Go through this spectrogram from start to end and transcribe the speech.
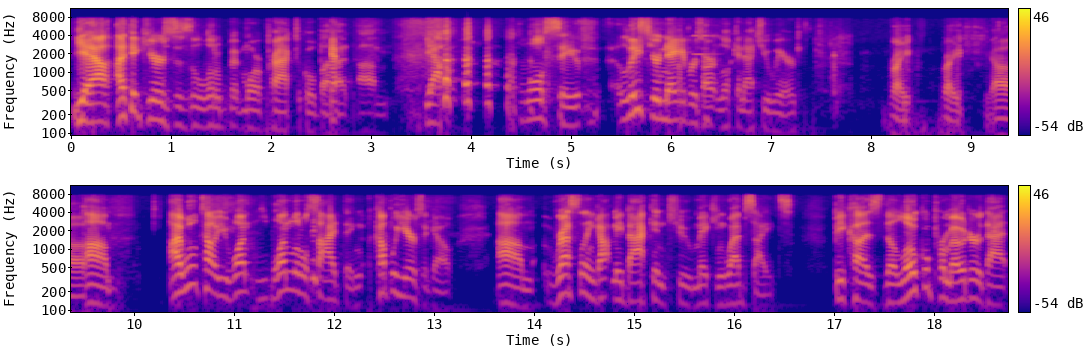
Yeah, I think yours is a little bit more practical, but um, yeah, we'll see. At least your neighbors aren't looking at you weird. Right. Right. Uh, Um, I will tell you one one little side thing. A couple years ago, um, wrestling got me back into making websites because the local promoter that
